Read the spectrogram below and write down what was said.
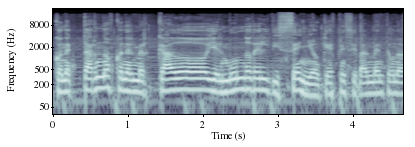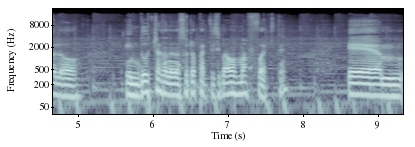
conectarnos con el mercado y el mundo del diseño, que es principalmente una de las industrias donde nosotros participamos más fuerte. Em,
